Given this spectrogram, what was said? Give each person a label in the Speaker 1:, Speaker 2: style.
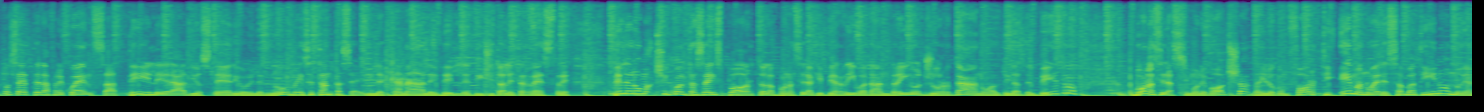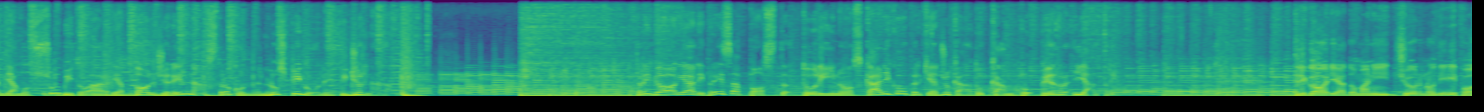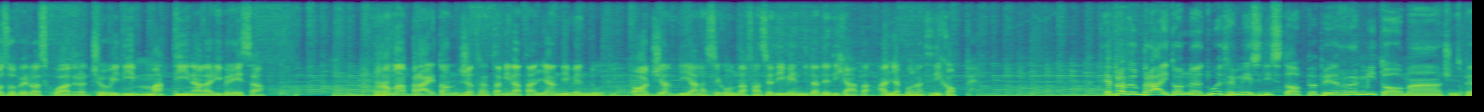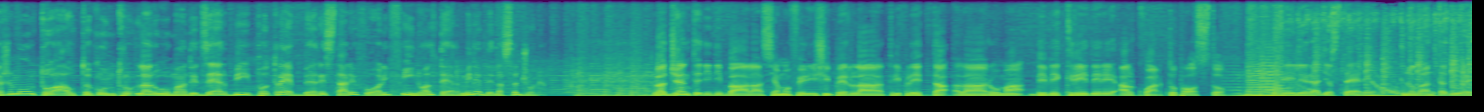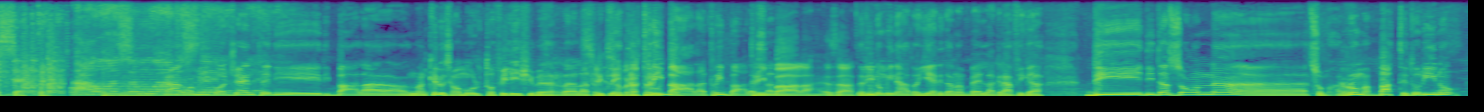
Speaker 1: 106.7 la frequenza, Teleradio Stereo il nome, 76 il canale del digitale terrestre, Teleroma 56 Sport, la buonasera che vi arriva da Andreino Giordano al di là del vetro, buonasera a Simone Boccia, Danilo Conforti, Emanuele Sabatino, noi andiamo subito a riavvolgere il nastro con lo spiegone di giornata. Trigoria ripresa post Torino, scarico perché ha giocato campo per gli altri.
Speaker 2: Trigoria domani giorno di riposo per la squadra, giovedì mattina la ripresa.
Speaker 3: Roma-Brighton, già 30.000 tagliandi venduti. Oggi al via la seconda fase di vendita dedicata agli abbonati di coppe.
Speaker 1: E proprio Brighton, 2-3 mesi di stop per Mitoma, ci dispiace molto, out contro la Roma. De Zerbi potrebbe restare fuori fino al termine della stagione.
Speaker 2: La gente di Dybala, siamo felici per la tripletta, la Roma deve credere al quarto posto.
Speaker 4: Teleradio Stereo 92.7
Speaker 1: Caro amico agente di, di, Bala, anche noi siamo molto felici per la sì, tripletta. Tribala, Tribala,
Speaker 2: Tribala esatto.
Speaker 1: Rinominato ieri da una bella grafica di, di Dazon. Uh, insomma, Roma batte Torino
